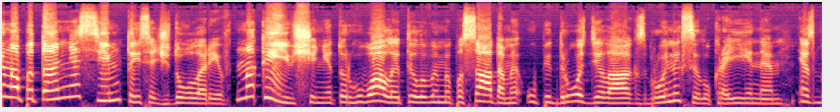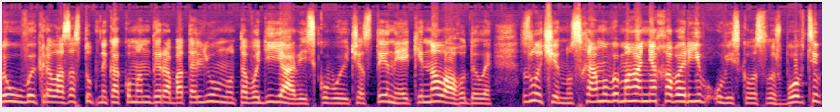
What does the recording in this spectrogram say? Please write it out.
Ціна питання 7 тисяч доларів. На Київщині торгували тиловими посадами у підрозділах Збройних сил України. СБУ викрила заступника командира батальйону та водія військової частини, які налагодили злочинну схему вимагання хабарів у військовослужбовців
